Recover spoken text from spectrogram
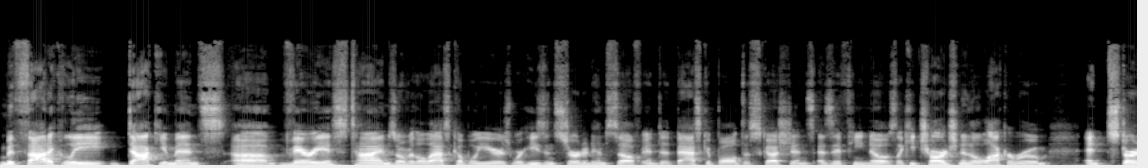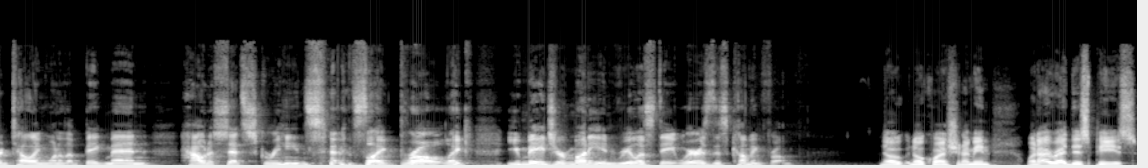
methodically documents um, various times over the last couple years where he's inserted himself into basketball discussions as if he knows. Like he charged into the locker room and started telling one of the big men how to set screens. and it's like, bro, like you made your money in real estate. Where is this coming from? No, no question. I mean, when I read this piece,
